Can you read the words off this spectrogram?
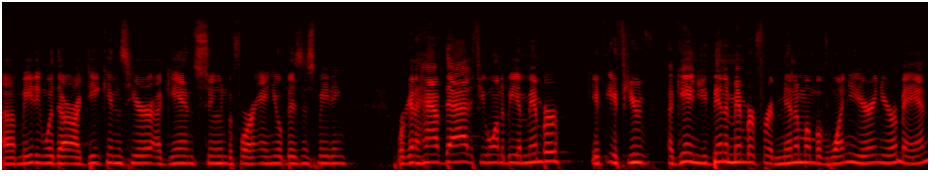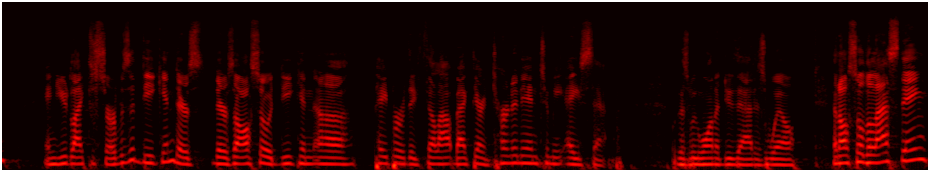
a meeting with our deacons here again soon before our annual business meeting. We're going to have that if you want to be a member. If, if you've, again, you've been a member for a minimum of one year and you're a man and you'd like to serve as a deacon, there's, there's also a deacon uh, paper they fill out back there and turn it in to me ASAP because we want to do that as well. And also, the last thing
